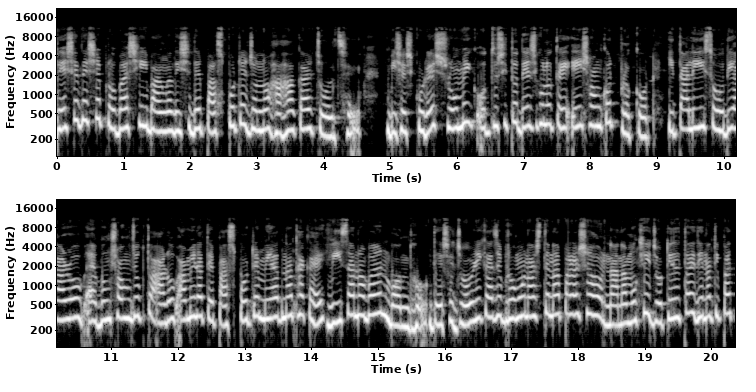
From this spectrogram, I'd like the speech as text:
দেশে দেশে প্রবাসী বাংলাদেশিদের পাসপোর্টের জন্য হাহাকার চলছে। বিশেষ করে শ্রমিক অধ্যুষিত দেশগুলোতে এই সংকট প্রকট। ইতালি, সৌদি আরব এবং সংযুক্ত আরব আমিরাতে পাসপোর্টের মেয়াদ না থাকায় ভিসা নবায়ন বন্ধ। দেশে জরুরি কাজে ভ্রমণ আসতে না পারা সহ নানামুখী জটিলতায় দিনাতিপাত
